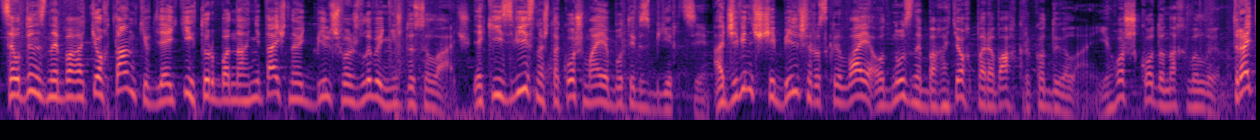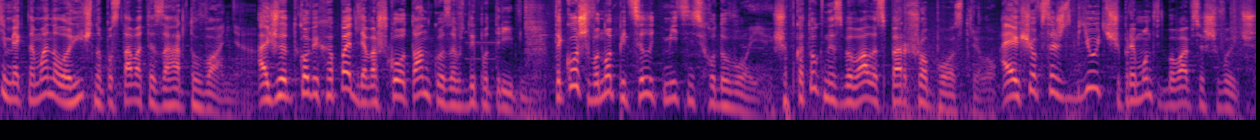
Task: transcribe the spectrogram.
Це один з небагатьох танків, для яких турбонагнітач навіть більш важливий, ніж досилач, який, звісно ж, також має бути в збірці. Адже він ще більше розкриває одну з небагатьох переваг крокодила його шкоду на хвилину. Третім, як на мене, логічно поставити загартування, адже додаткові ХП для важкого танку завжди потрібні. Також воно підсилить міцність ходової, щоб каток не збивали з першого пострілу. А якщо все ж зб'ють, щоб ремонт відбувався швидше.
